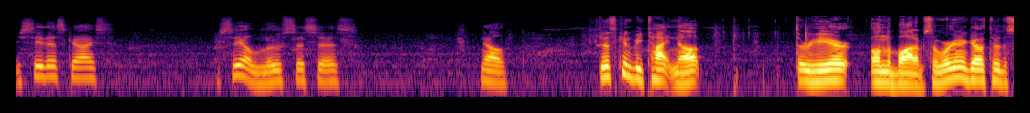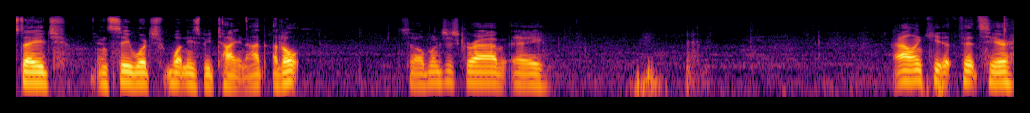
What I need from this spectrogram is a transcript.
You see this, guys? You see how loose this is? Now, this can be tightened up through here on the bottom. So we're gonna go through the stage and see which what needs to be tightened. I, I don't, so I'm gonna just grab a Allen key that fits here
